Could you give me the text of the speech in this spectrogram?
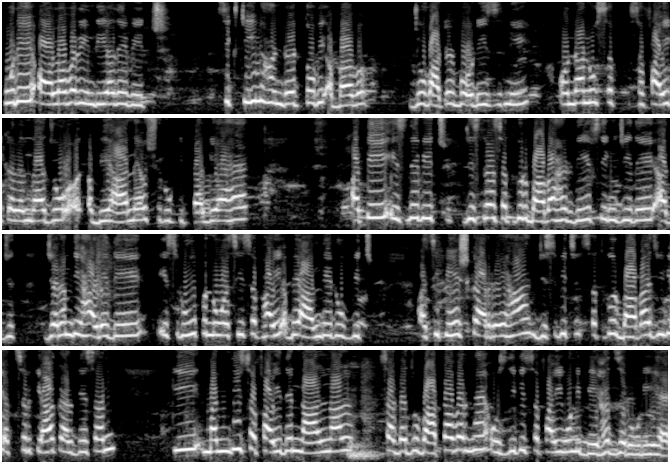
ਪੂਰੇ 올 ਓਵਰ ਇੰਡੀਆ ਦੇ ਵਿੱਚ 1600 ਤੋਂ ਵੀ ਅਬਵ ਜੋ ਵਾਟਰ ਬੋਡੀਜ਼ ਨੇ, ਉਹਨਾਂ ਨੂੰ ਸਫ਼ਾਈ ਕਰਨ ਦਾ ਜੋ ਅਭਿਆਨ ਹੈ, ਉਹ ਸ਼ੁਰੂ ਕੀਤਾ ਗਿਆ ਹੈ। ਅਤੇ ਇਸ ਦੇ ਵਿੱਚ ਜਿਸ ਤਰ੍ਹਾਂ ਸਤਿਗੁਰੂ ਬਾਬਾ ਹਰਦੇਵ ਸਿੰਘ ਜੀ ਦੇ ਅੱਜ ਜਨਮ ਦਿਹਾੜੇ ਦੇ ਇਸ ਰੂਪ ਨੂੰ ਅਸੀਂ ਸਫ਼ਾਈ ਅਭਿਆਨ ਦੇ ਰੂਪ ਵਿੱਚ ਅਸੀਂ ਪੇਸ਼ ਕਰ ਰਹੇ ਹਾਂ, ਜਿਸ ਵਿੱਚ ਸਤਿਗੁਰੂ ਬਾਬਾ ਜੀ ਵੀ ਅਕਸਰ ਕਿਹਾ ਕਰਦੇ ਸਨ ਕਿ ਮਨ ਦੀ ਸਫ਼ਾਈ ਦੇ ਨਾਲ ਨਾਲ ਸਾਡਾ ਜੋ ਵਾਤਾਵਰਣ ਹੈ ਉਸ ਦੀ ਵੀ ਸਫ਼ਾਈ ਹੋਣੀ ਬੇहद ਜ਼ਰੂਰੀ ਹੈ।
